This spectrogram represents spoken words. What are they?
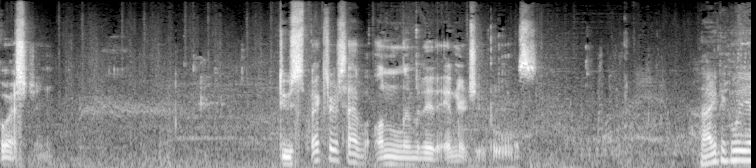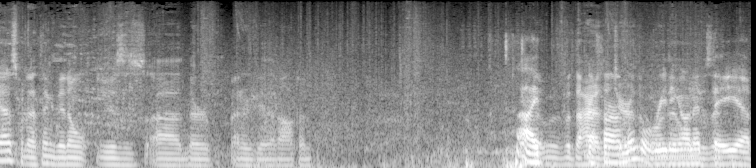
question. do specters have unlimited energy pools? Technically, yes, but I think they don't use uh, their energy that often. I, With- with the higher if the I tier, the remember more reading on it, use it. they. Uh,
